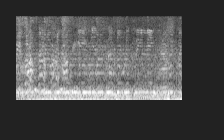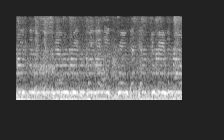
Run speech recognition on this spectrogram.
I do the cleaning. Yes, yes, you be the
